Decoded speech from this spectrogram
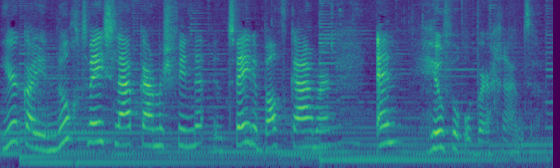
Hier kan je nog twee slaapkamers vinden, een tweede badkamer en heel veel opbergruimte.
